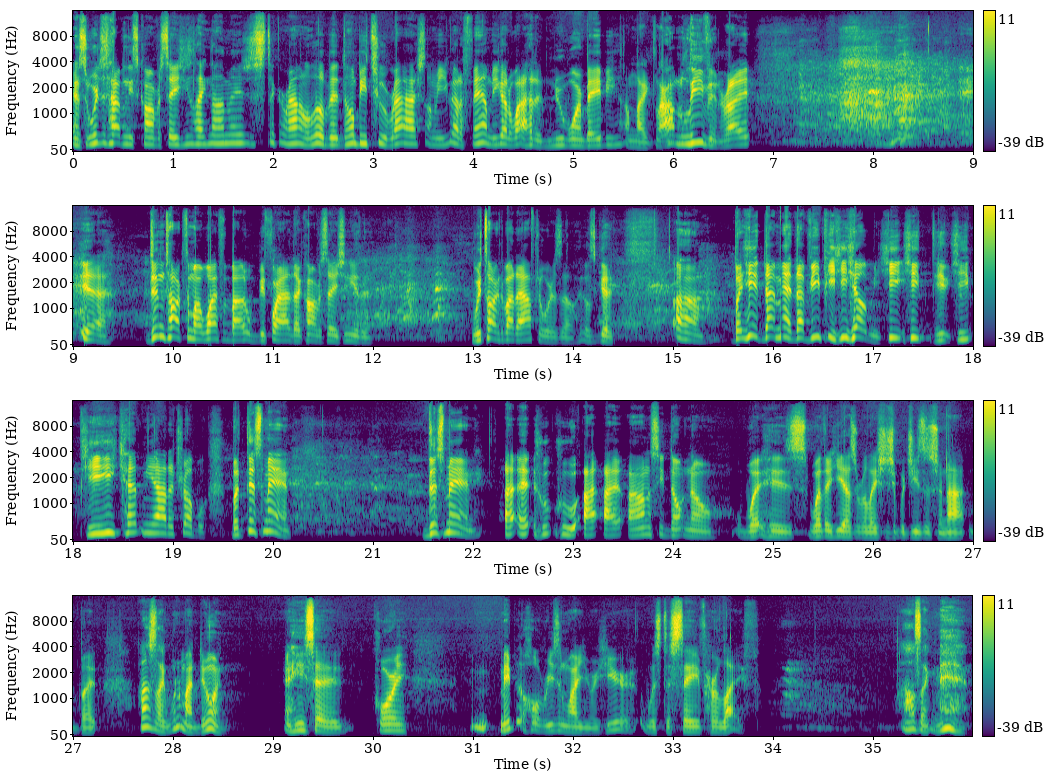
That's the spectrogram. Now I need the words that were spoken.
And so we're just having these conversations. He's like, no, man, just stick around a little bit. Don't be too rash. I mean, you got a family. You got a wife. I had a newborn baby. I'm like, I'm leaving, right? yeah. Didn't talk to my wife about it before I had that conversation either. We talked about it afterwards, though. It was good. Um, but he, that man, that VP, he helped me. He, he, he, he kept me out of trouble. But this man, This man, uh, who, who I, I honestly don't know what his, whether he has a relationship with Jesus or not, but I was like, what am I doing? And he said, Corey, maybe the whole reason why you were here was to save her life. I was like, man,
